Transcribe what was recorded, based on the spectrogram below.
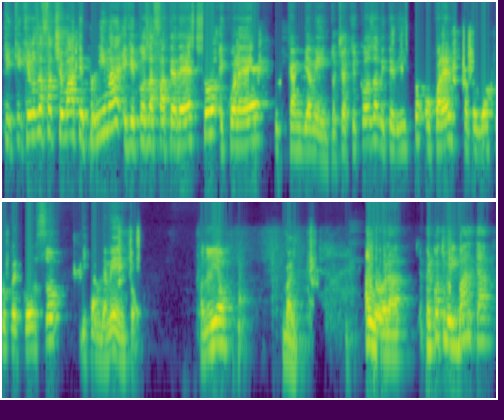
che, che- che cosa facevate prima e che cosa fate adesso e qual è il cambiamento? Cioè che cosa avete visto o qual è stato il vostro percorso di cambiamento? Vado io? Vai. Allora, per quanto mi riguarda,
